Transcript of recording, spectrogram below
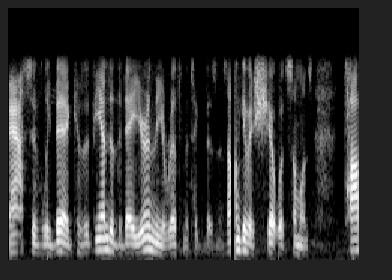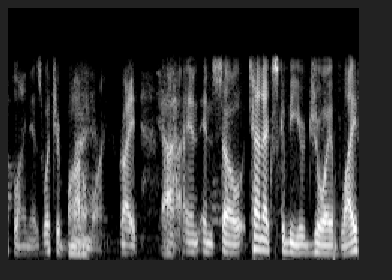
massively big. Because at the end of the day, you're in the arithmetic business. I don't give a shit what someone's top line is. What's your bottom Right. line, right? Yeah. Uh, and and so 10x could be your joy of life.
